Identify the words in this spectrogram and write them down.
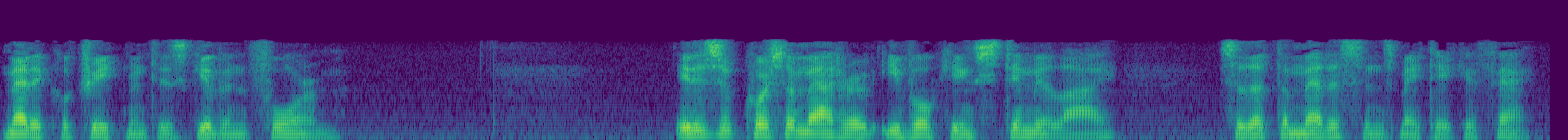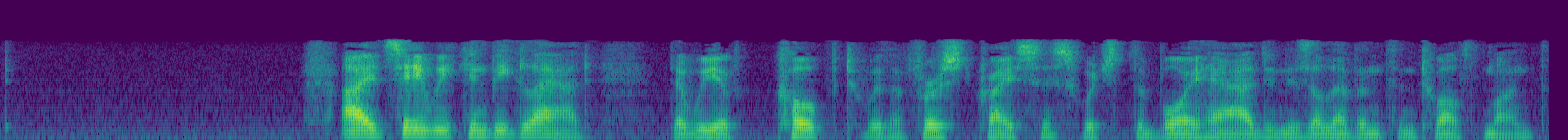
medical treatment is given form. It is, of course, a matter of evoking stimuli so that the medicines may take effect. I'd say we can be glad that we have coped with the first crisis which the boy had in his 11th and 12th month,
